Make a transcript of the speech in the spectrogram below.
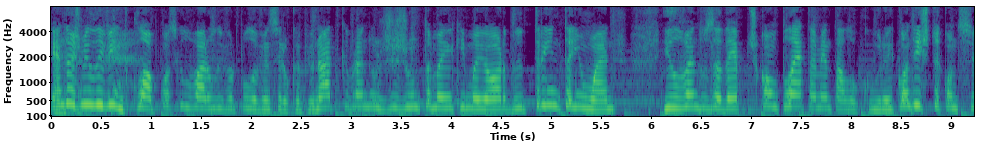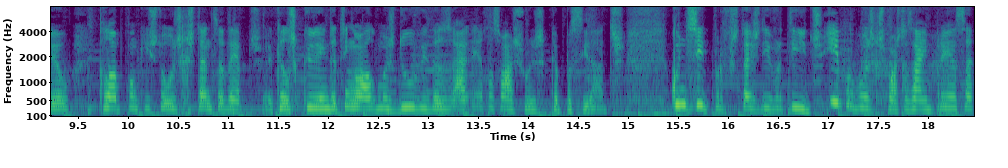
em 2020, Klopp conseguiu levar o Liverpool a vencer o campeonato, quebrando um jejum também aqui maior de 31 anos e levando os adeptos completamente à loucura. E quando isto aconteceu, Klopp conquistou os restantes adeptos, aqueles que ainda tinham algumas dúvidas a- em relação às suas capacidades. Conhecido por festejos divertidos e por boas respostas à imprensa,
